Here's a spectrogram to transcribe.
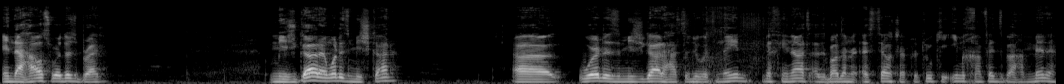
in the house where there's bread. Mishgar, and what is Mishgar? Uh, where does Mishgar have to do with name? Mechinat, as brought in Esther chapter 2, ki im chafetz.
